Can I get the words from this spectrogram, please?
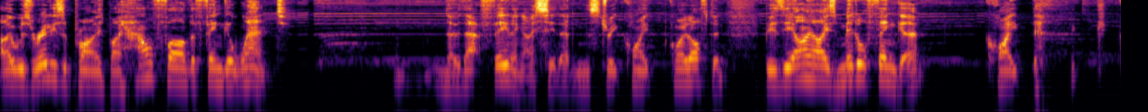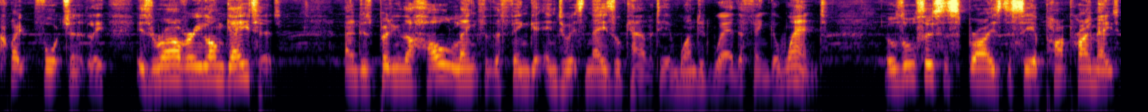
I was really surprised by how far the finger went. Know that feeling? I see that in the street quite quite often because the aye's middle finger, quite quite fortunately, is rather elongated, and was putting the whole length of the finger into its nasal cavity and wondered where the finger went. I was also surprised to see a primate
